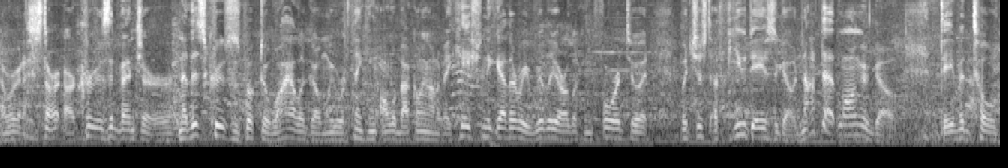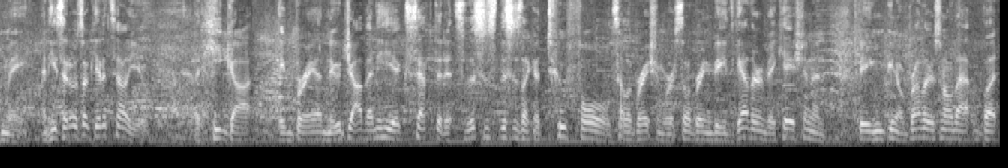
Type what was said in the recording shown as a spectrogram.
and we're to start our cruise adventure. Now this cruise was booked a while ago and we were thinking all about going on a vacation together. We really are looking forward to it. But just a few days ago, not that long ago, David told me, and he said it was okay to tell you, that he got a brand new job and he accepted it. So this is this is like a twofold celebration. We're celebrating being together and vacation and being, you know, brothers and all that, but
